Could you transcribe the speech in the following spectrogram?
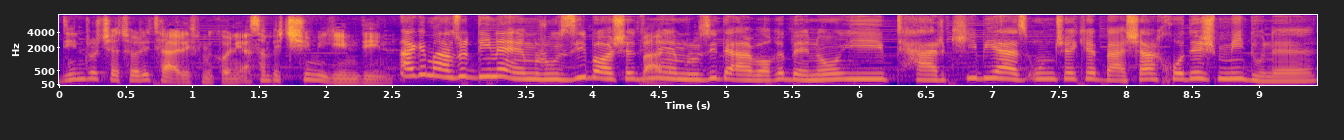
دین رو چطوری تعریف می‌کنی؟ اصلا به چی میگیم دین؟ اگه منظور دین امروزی باشه دین بله. امروزی در واقع به نوعی ترکیبی از اونچه که بشر خودش می‌دونه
